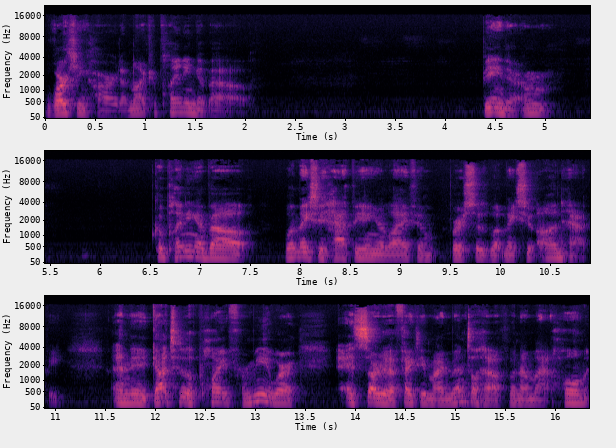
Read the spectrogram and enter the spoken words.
working hard. I'm not complaining about being there. I'm complaining about what makes you happy in your life and versus what makes you unhappy. And it got to the point for me where it started affecting my mental health when I'm at home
